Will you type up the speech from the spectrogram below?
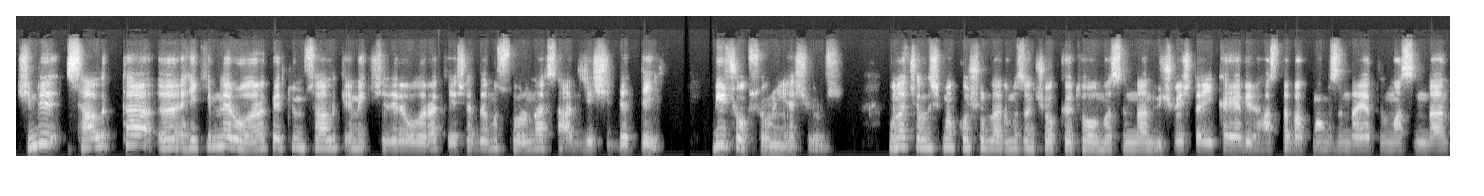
Şimdi sağlıkta e, hekimler olarak ve tüm sağlık emekçileri olarak yaşadığımız sorunlar sadece şiddet değil birçok sorun yaşıyoruz. Buna çalışma koşullarımızın çok kötü olmasından, 3-5 dakikaya bir hasta bakmamızın dayatılmasından,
